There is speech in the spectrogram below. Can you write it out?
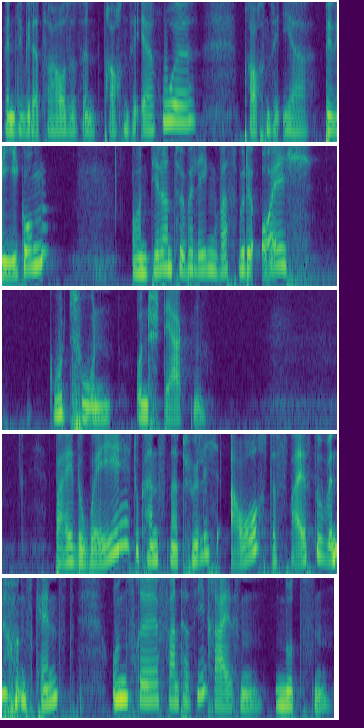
wenn sie wieder zu Hause sind. Brauchen sie eher Ruhe? Brauchen sie eher Bewegung? Und dir dann zu überlegen, was würde euch gut tun und stärken. By the way, du kannst natürlich auch, das weißt du, wenn du uns kennst, unsere Fantasiereisen nutzen.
